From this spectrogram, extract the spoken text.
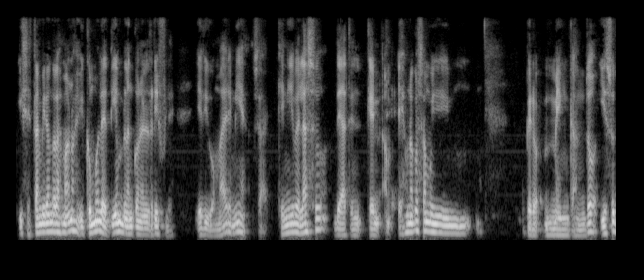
y se están mirando las manos y cómo le tiemblan con el rifle. Y digo, madre mía, o sea, qué nivelazo de atención. Es una cosa muy. Pero me encantó. ¿Y eso,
